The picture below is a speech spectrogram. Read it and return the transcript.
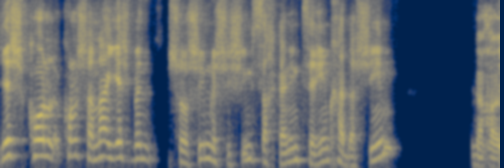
יש כל, כל שנה יש בין 30 ל-60 שחקנים צעירים חדשים. נכון.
